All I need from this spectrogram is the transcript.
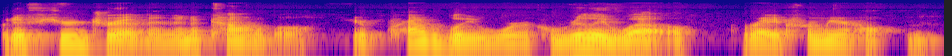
But if you're driven and accountable, you'll probably work really well right from your home.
